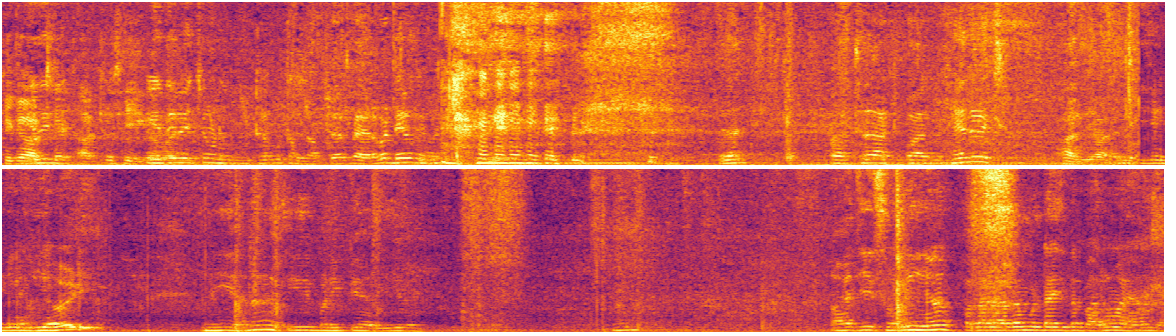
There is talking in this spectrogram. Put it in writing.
ਠੀਕ ਆ ਇਹਦੇ- 8 8 ਠੀਕ ਆ ਇਹਦੇ ਭਾਜੀ। ਵਿੱਚ ਹੁਣ ਗੁੱਠਾ ਘੁੱਟਣ ਲੱਗ ਪਿਆ ਪੈਰ ਵੱਡੇ ਹੋ ਗਏ। ਹੈ? ਅੱਠ ਦਾ ਅੱਠ ਪਾ ਕੇ ਇਹਦੇ ਵਿੱਚ। ਹਾਂਜੀ ਹਾਂਜੀ। ਚੰਗੀ ਲੱਗੀ ਹੋਈ ਨਹੀਂ ਹੈ ਨਾ ਚੀਜ਼ ਬੜੀ ਪਿਆਰੀ ਹੈ ਆ ਜੀ ਸੋਹਣੀ ਆ ਪਤਾ ਲੱਗਦਾ ਮੁੰਡਾ ਜਿੱਦਾਂ ਬਾਹਰੋਂ ਆਇਆ ਹੁੰਦਾ?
